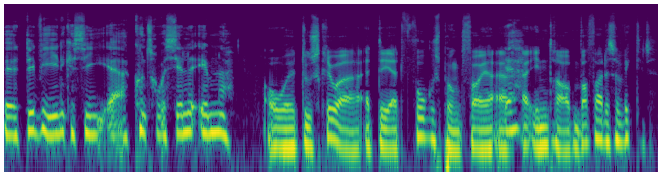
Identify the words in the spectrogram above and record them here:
øh, det, vi egentlig kan sige er kontroversielle emner. Og øh, du skriver, at det er et fokuspunkt for jer at, ja. at inddrage dem. Hvorfor er det så vigtigt?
